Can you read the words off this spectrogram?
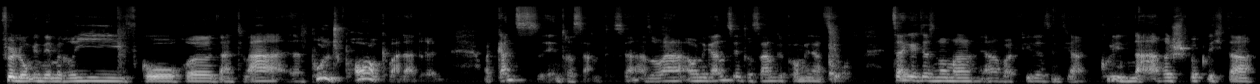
Füllung in dem Riefgore? Das war äh, Pulled Pork war da drin. Was ganz Interessantes. Ja? Also war auch eine ganz interessante Kombination. Ich zeige euch das nochmal, ja, weil viele sind ja kulinarisch wirklich da.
